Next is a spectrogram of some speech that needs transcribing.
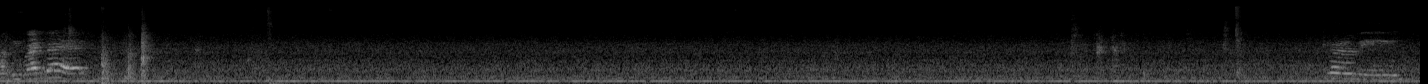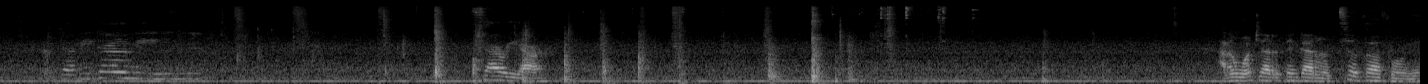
I'll be right back. I don't want y'all to think I done took off on you.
